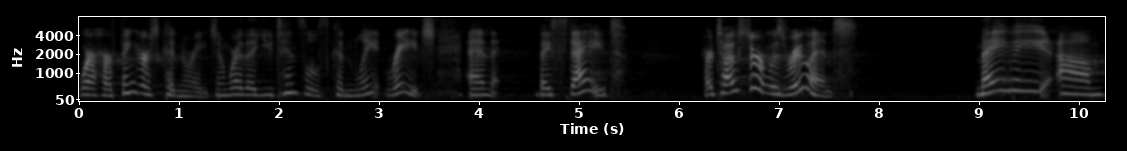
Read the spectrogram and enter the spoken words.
where her fingers couldn't reach and where the utensils couldn't le- reach, and they stayed. Her toaster was ruined. Maybe um,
